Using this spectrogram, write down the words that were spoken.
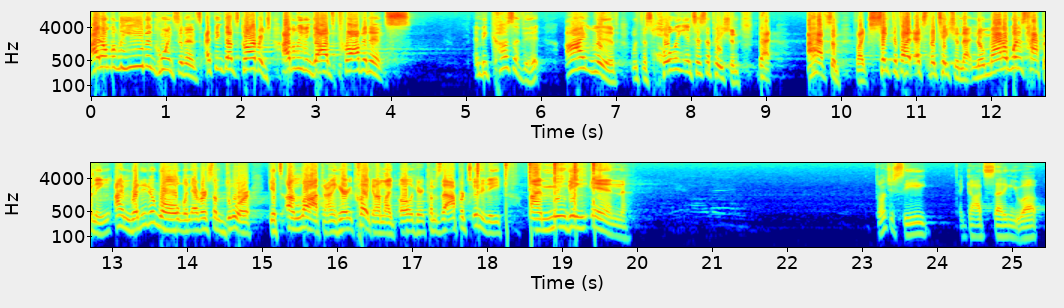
I don't believe in coincidence. I think that's garbage. I believe in God's providence. And because of it, I live with this holy anticipation that I have some like sanctified expectation that no matter what is happening, I'm ready to roll whenever some door gets unlocked and I hear it click and I'm like, oh, here comes the opportunity. I'm moving in. Don't you see God setting you up?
